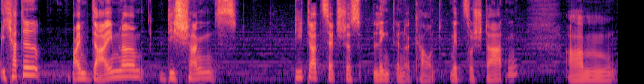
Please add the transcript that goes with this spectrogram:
ich hatte beim Daimler die Chance, Dieter Zetsches LinkedIn-Account mitzustarten, ähm,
